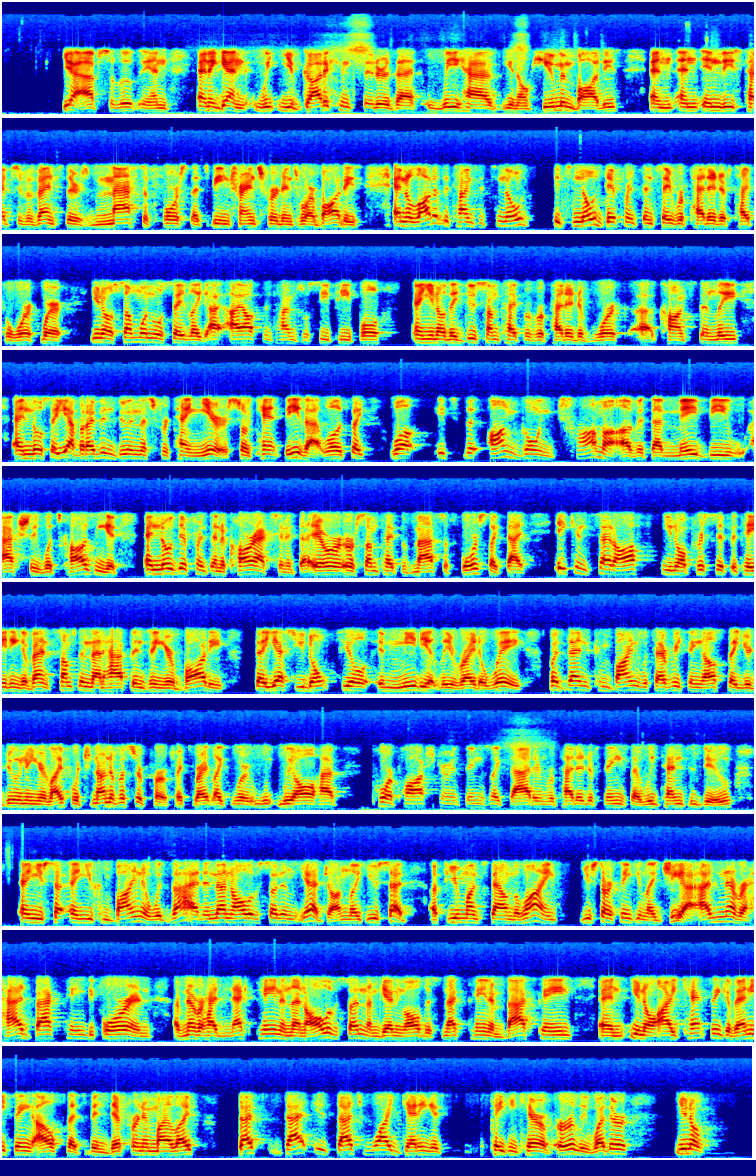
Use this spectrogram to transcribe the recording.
Yeah, absolutely. And and again, we, you've got to consider that we have you know human bodies, and and in these types of events, there's massive force that's being transferred into our bodies, and a lot of the times it's no it's no different than say repetitive type of work where you know someone will say like I, I oftentimes will see people and you know they do some type of repetitive work uh, constantly and they'll say yeah but i've been doing this for 10 years so it can't be that well it's like well it's the ongoing trauma of it that may be actually what's causing it and no different than a car accident that, or, or some type of massive force like that it can set off you know a precipitating event something that happens in your body that yes, you don't feel immediately right away, but then combined with everything else that you're doing in your life, which none of us are perfect, right? Like we're, we, we all have poor posture and things like that and repetitive things that we tend to do. And you set, and you combine it with that. And then all of a sudden, yeah, John, like you said, a few months down the line, you start thinking like, gee, I've never had back pain before and I've never had neck pain. And then all of a sudden I'm getting all this neck pain and back pain. And, you know, I can't think of anything else that's been different in my life that's that is that's why getting it taken care of early. Whether you know,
